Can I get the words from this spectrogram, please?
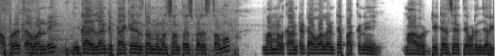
అప్రోచ్ అవ్వండి. ఇంకా ఇలాంటి ప్యాకేజీలతో మిమ్మల్ని సంతోషపరుస్తాము. మమ్మల్ని కాంటాక్ట్ అవ్వాలంటే పక్కనే మా డీటెయిల్స్ అయితే ఇవ్వడం జరిగింది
